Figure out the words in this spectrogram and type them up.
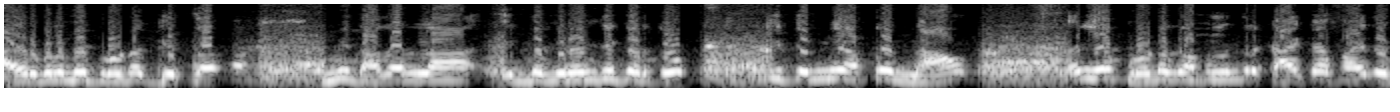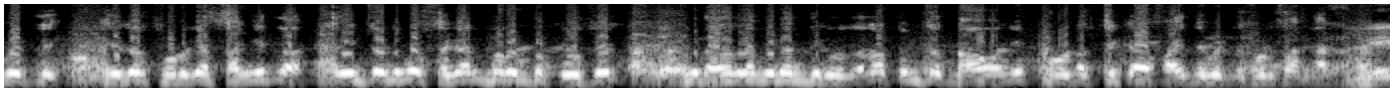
आयुर्बलम हे प्रोडक्ट घेतलं. मी दादांना एकदा विनंती करतो की त्यांनी आपलं नाव आणि या प्रोडक्ट वापरल्यानंतर काय काय फायदे भेटले हे जर थोडक्यात सांगितलं तर यांच्या अनुभव सगळ्यांपर्यंत पोहोचेल. मी दादांना विनंती करतो दादा तुमचं नाव आणि प्रोडक्टचे काय फायदे भेटले थोडं सांगा. मी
